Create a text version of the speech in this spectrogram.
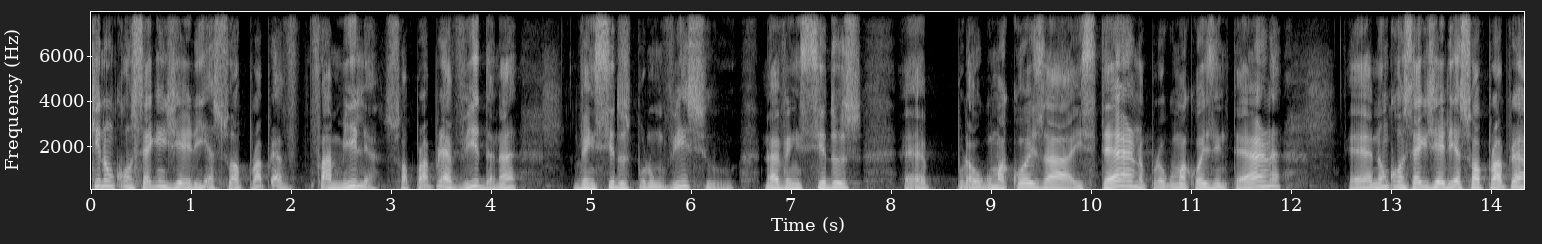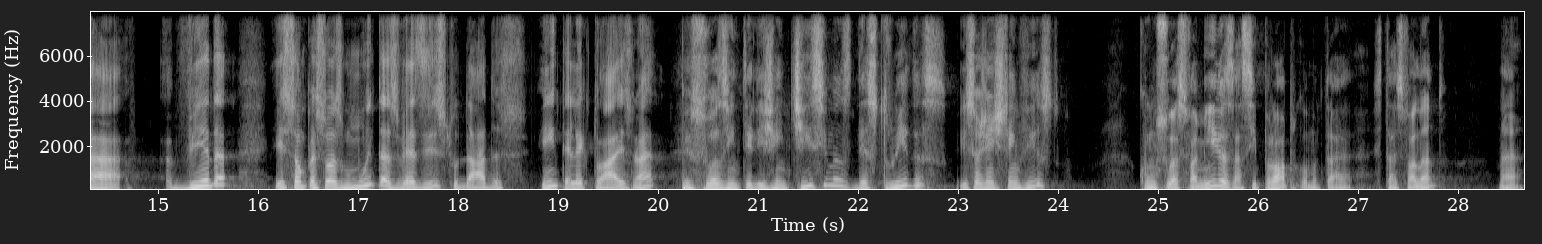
que não conseguem gerir a sua própria família, sua própria vida, né? vencidos por um vício, né? vencidos é, por alguma coisa externa, por alguma coisa interna, é, não consegue gerir a sua própria vida e são pessoas muitas vezes estudadas, intelectuais, né? Pessoas inteligentíssimas destruídas. Isso a gente tem visto com suas famílias, a si próprio, como tá, estás falando, né?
